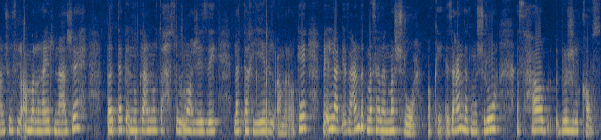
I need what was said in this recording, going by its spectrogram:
عم شوف الأمر غير ناجح بدك إنه كأنه تحصل معجزة لتغيير الأمر okay؟ بقول لك إذا عندك مثلا مشروع okay؟ إذا عندك مشروع أصحاب برج القوس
